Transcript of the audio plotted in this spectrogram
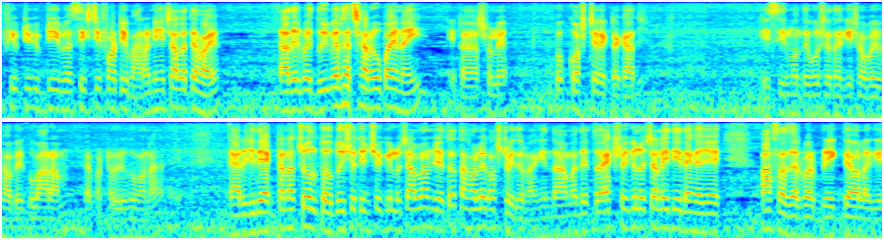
ফিফটি ফিফটি বা সিক্সটি ফর্টি ভাড়া নিয়ে চালাতে হয়, তাদের ভাই দুই বেলা ছাড়া উপায় নাই। এটা আসলে খুব কষ্টের একটা কাজ। এসির মধ্যে বসে থাকি, সবাই ভাবে খুব আরাম, ব্যাপারটা ওইরকম না। গাড়ি যদি একটা না চলতো দুইশো তিনশো কিলো চালানো যেত, তাহলে কষ্ট হইতো না। কিন্তু আমাদের তো একশো কিলো চালাইতেই দেখা যায়, পাঁচ হাজার বার ব্রেক দেওয়া লাগে,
